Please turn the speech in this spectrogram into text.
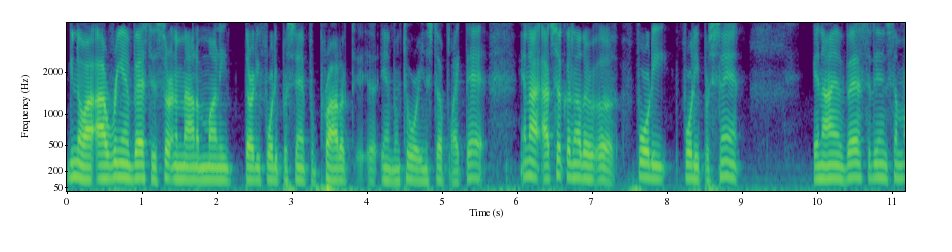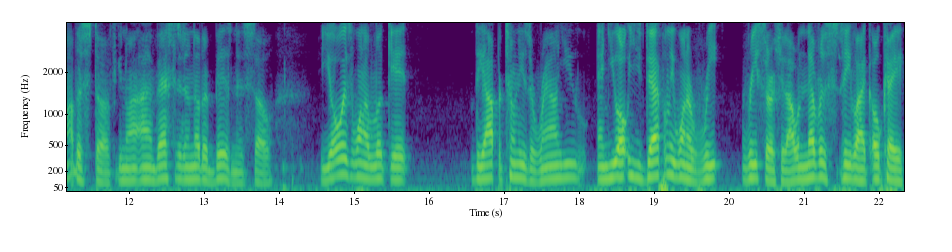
you know i, I reinvested a certain amount of money 30 40% for product uh, inventory and stuff like that and i, I took another uh, 40 40% and I invested in some other stuff. You know, I invested in another business. So you always want to look at the opportunities around you, and you you definitely want to re- research it. I will never see like okay,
